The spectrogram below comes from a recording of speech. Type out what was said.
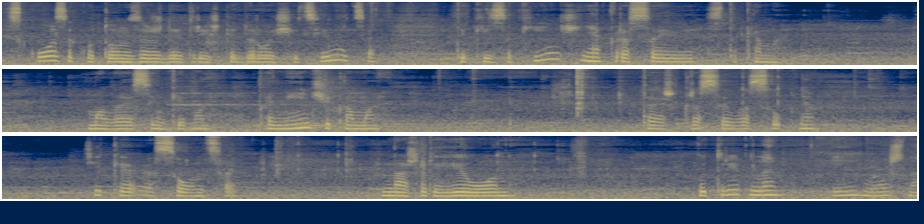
віскоза. Котон завжди трішки дорожче ціниться. Такі закінчення красиві з такими малесенькими камінчиками. Теж красива сукня. Тільки сонце в наш регіон потрібне і можна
